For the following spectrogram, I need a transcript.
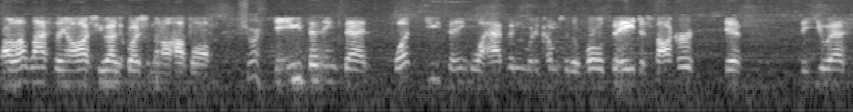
All right, last thing, I'll ask you guys a question, then I'll hop off. Sure. Do you think that what do you think will happen when it comes to the world stage of soccer if the U.S.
